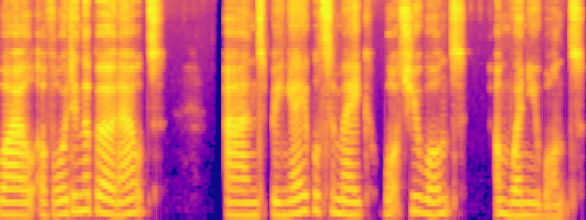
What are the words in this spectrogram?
while avoiding the burnout and being able to make what you want and when you want.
